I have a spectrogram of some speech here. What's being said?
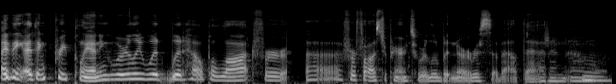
i think i think pre-planning really would would help a lot for uh, for foster parents who are a little bit nervous about that. And um, mm.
